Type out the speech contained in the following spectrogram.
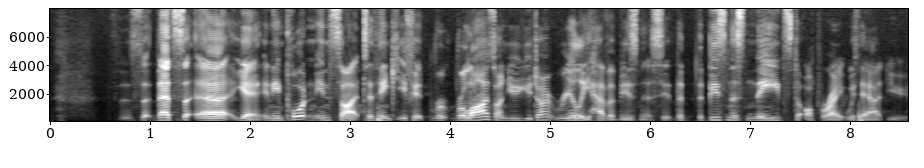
so that's, uh, yeah, an important insight to think if it re- relies on you, you don't really have a business. It, the, the business needs to operate without you.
